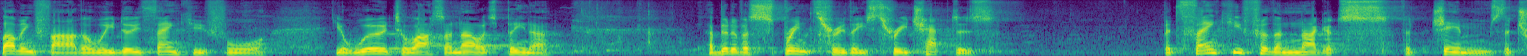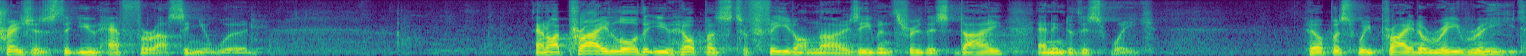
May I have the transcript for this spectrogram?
Loving Father, we do thank you for your word to us. I know it's been a, a bit of a sprint through these three chapters, but thank you for the nuggets, the gems, the treasures that you have for us in your word. And I pray, Lord, that you help us to feed on those even through this day and into this week. Help us, we pray, to reread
